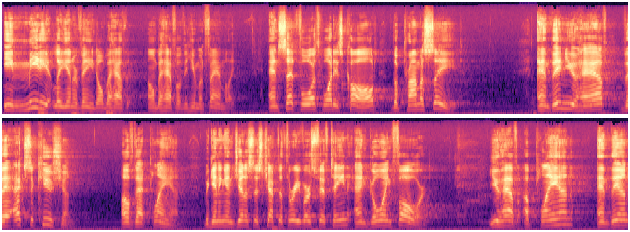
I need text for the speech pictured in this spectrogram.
immediately intervened on behalf, on behalf of the human family and set forth what is called the promised seed. And then you have the execution of that plan, beginning in Genesis chapter 3, verse 15, and going forward. You have a plan and then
